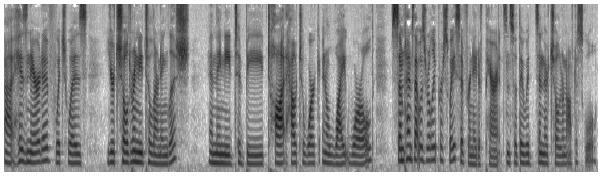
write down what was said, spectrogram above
uh, his narrative, which was your children need to learn English and they need to be taught how to work in a white world. Sometimes that was really persuasive for Native parents, and so they would send their children off to school.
